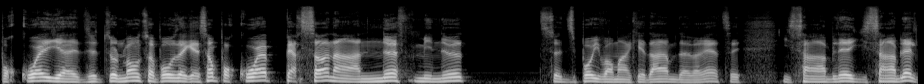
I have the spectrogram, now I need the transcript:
pourquoi il y a, tout le monde se pose la question pourquoi personne en neuf minutes se dit pas il va manquer d'herbe de vrai. tu sais. Il semblait, il semblait le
